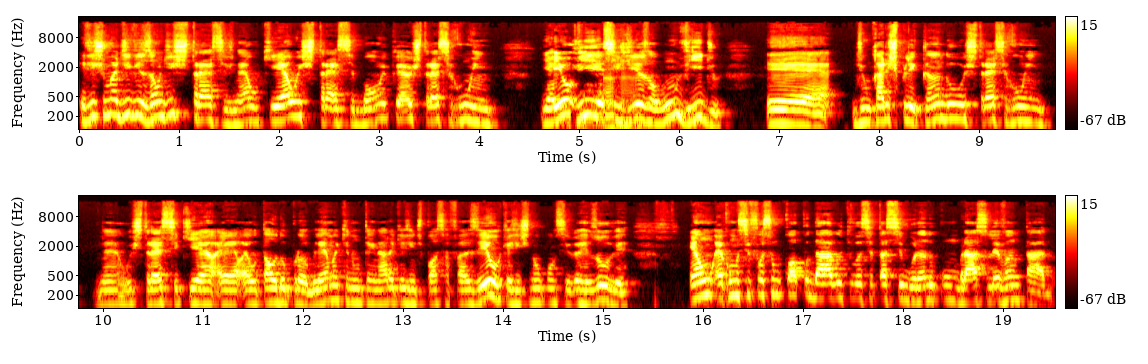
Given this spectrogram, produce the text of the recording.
existe uma divisão de estresses, né? O que é o estresse bom e o que é o estresse ruim. E aí eu vi esses uhum. dias algum vídeo é, de um cara explicando o estresse ruim, né? O estresse que é, é, é, o tal do problema que não tem nada que a gente possa fazer ou que a gente não consiga resolver. É, um, é como se fosse um copo d'água que você está segurando com o braço levantado.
